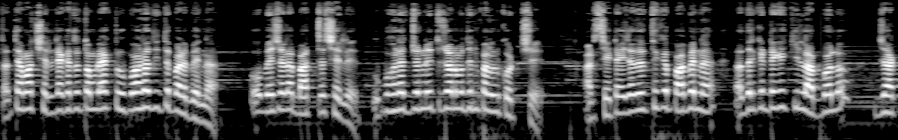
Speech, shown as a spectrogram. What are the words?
তাতে আমার ছেলেটাকে তো তোমরা একটা উপহারও দিতে পারবে না। ও বেচারা বাচ্চা ছেলে উপহারের জন্যই তো জন্মদিন পালন করছে। আর সেটাই যাদের থেকে পাবে না তাদেরকে ডেকে কি লাভ বলো? যাক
